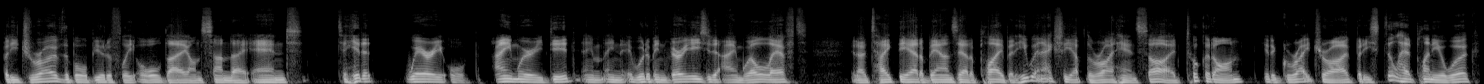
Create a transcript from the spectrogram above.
But he drove the ball beautifully all day on Sunday and to hit it where he or aim where he did. I mean, it would have been very easy to aim well left, you know, take the out of bounds out of play. But he went actually up the right hand side, took it on, hit a great drive, but he still had plenty of work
